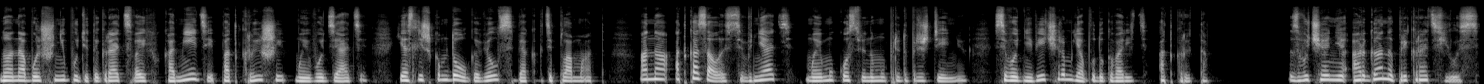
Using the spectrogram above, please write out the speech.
Но она больше не будет играть своих комедий под крышей моего дяди. Я слишком долго вел себя как дипломат. Она отказалась внять моему косвенному предупреждению. Сегодня вечером я буду говорить открыто. Звучание органа прекратилось,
